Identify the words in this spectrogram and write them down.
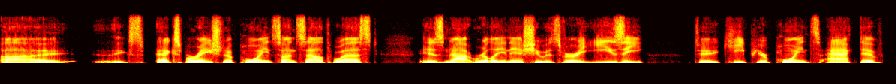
uh, ex- expiration of points on Southwest is not really an issue. It's very easy to keep your points active.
